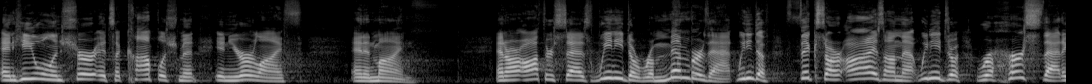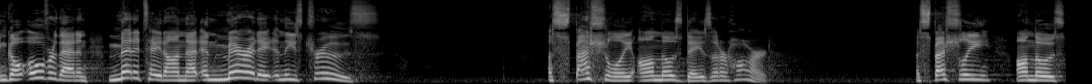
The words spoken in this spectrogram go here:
and he will ensure its accomplishment in your life and in mine. And our author says we need to remember that. We need to fix our eyes on that. We need to rehearse that and go over that and meditate on that and marinate in these truths, especially on those days that are hard especially on those,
